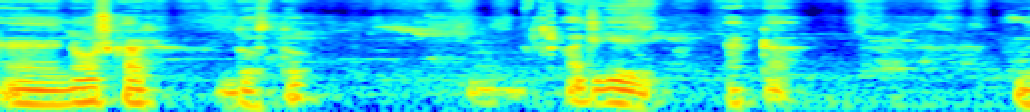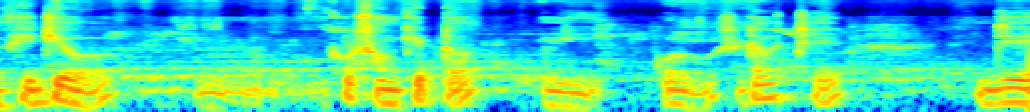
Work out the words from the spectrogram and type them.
হ্যাঁ, নমস্কার দোস্ত। আজকে একটা ভিডিও খুব সংক্ষিপ্ত আমি করব। সেটা হচ্ছে যে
